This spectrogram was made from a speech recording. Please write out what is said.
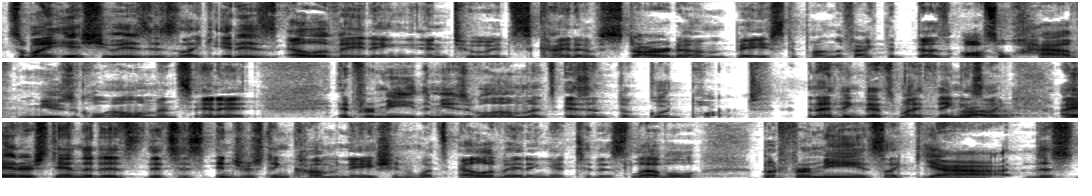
So my issue is is like it is elevating into its kind of stardom based upon the fact that does also have musical elements in it. And for me the musical elements isn't the good part. And I think that's my thing is like I understand that it's it's this interesting combination what's elevating it to this level, but for me it's like yeah, this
